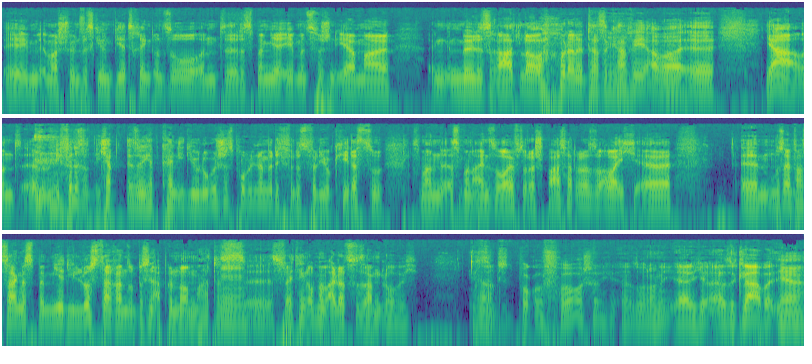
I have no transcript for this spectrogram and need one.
äh, eben immer schön Whisky und Bier trinkt und so und äh, das ist bei mir eben inzwischen eher mal ein, ein mildes Radler oder eine Tasse Kaffee, aber äh, ja und ähm, ich finde es, ich habe also ich habe kein ideologisches Problem damit, ich finde es völlig okay, dass du, dass man, dass man einen säuft oder Spaß hat oder so, aber ich äh, ähm, muss einfach sagen, dass bei mir die Lust daran so ein bisschen abgenommen hat. Das, Mhm. äh, es vielleicht hängt auch mit dem Alter zusammen, glaube ich. Ja. Also, Bock auf Feuer wahrscheinlich, äh, so noch nicht. Also klar, aber Ja.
